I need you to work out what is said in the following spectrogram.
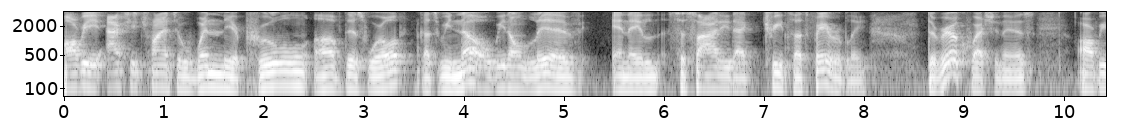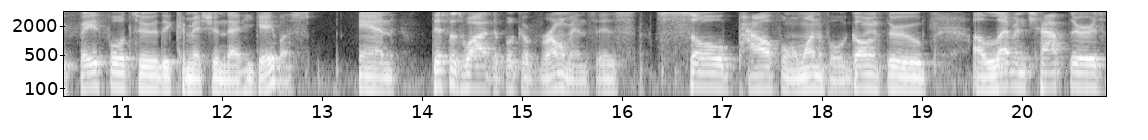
are we actually trying to win the approval of this world? Because we know we don't live in a society that treats us favorably. The real question is are we faithful to the commission that he gave us? And this is why the book of Romans is so powerful and wonderful, going through 11 chapters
